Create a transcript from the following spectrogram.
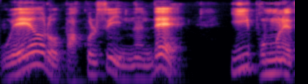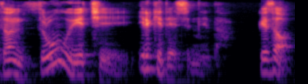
where로 바꿀 수 있는데 이 본문에선 through which 이렇게 됐습니다. 그래서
